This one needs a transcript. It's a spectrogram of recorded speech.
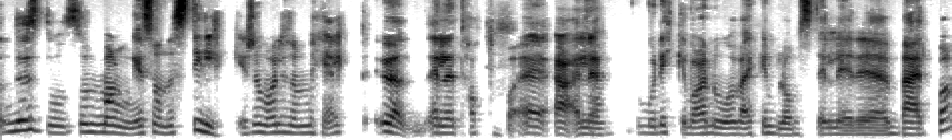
det, sto, så mange sånne stilker som var liksom helt øde, eller tatt på ja, Eller hvor det ikke var noe verken blomst eller eh, bær på.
